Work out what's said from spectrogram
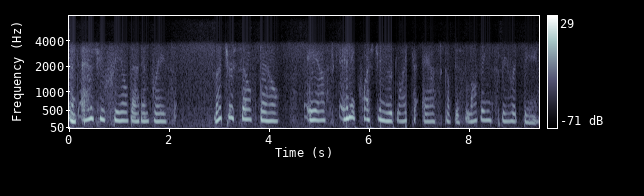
And as you feel that embrace, let yourself now ask any question you'd like to ask of this loving spirit being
